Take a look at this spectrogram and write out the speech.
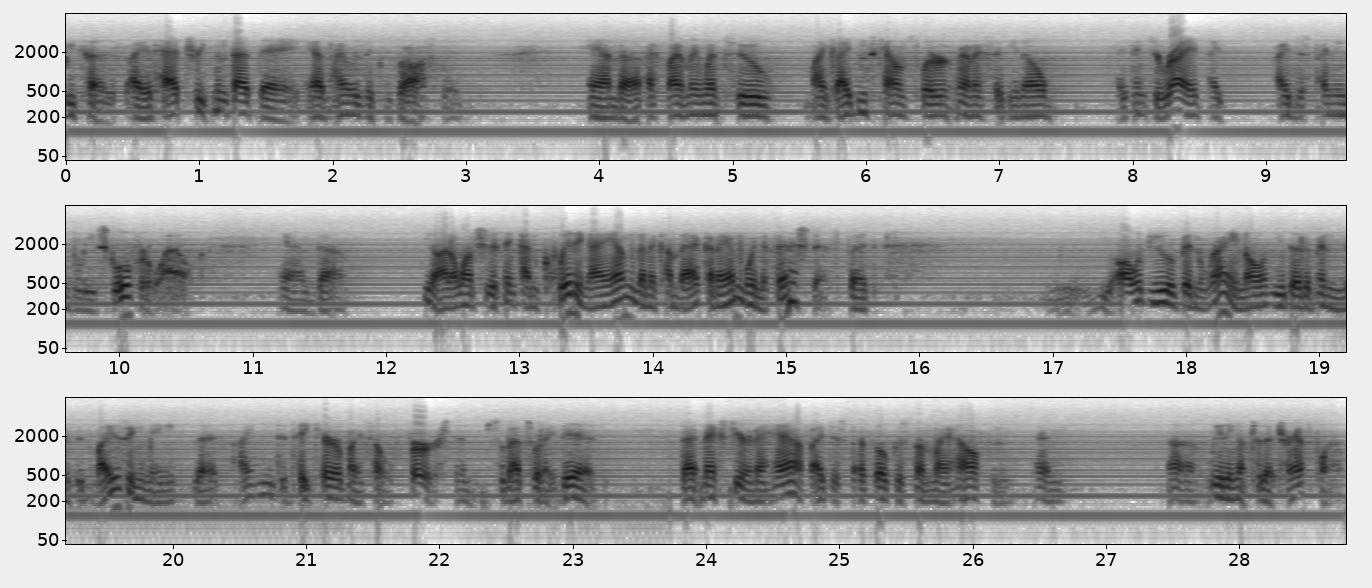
because I had had treatment that day and I was exhausted. And uh, I finally went to my guidance counselor and I said, you know, I think you're right. I I just I need to leave school for a while, and uh, you know I don't want you to think I'm quitting. I am going to come back and I am going to finish this. But all of you have been right. All of you that have been advising me that I need to take care of myself first, and so that's what I did. That next year and a half, I just I focused on my health and, and uh, leading up to that transplant.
